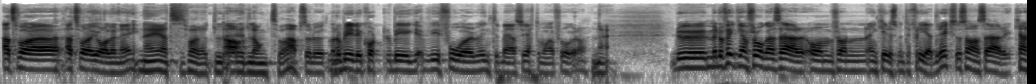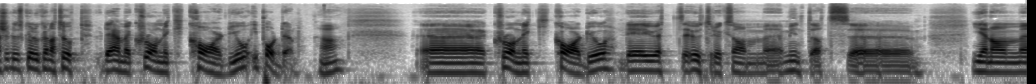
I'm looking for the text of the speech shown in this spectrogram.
Att svara, att svara ja eller nej? Nej, att svara ett, ja, ett långt svar. Absolut, men ja. då blir det kort. Det blir, vi får inte med så jättemånga frågor då. Nej. Du, men då fick jag en fråga så här om från en kille som heter Fredrik. Så sa han så här. Kanske du skulle kunna ta upp det här med chronic cardio i podden. Ja. Eh, chronic cardio, det är ju ett uttryck som eh, myntats eh, genom eh,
